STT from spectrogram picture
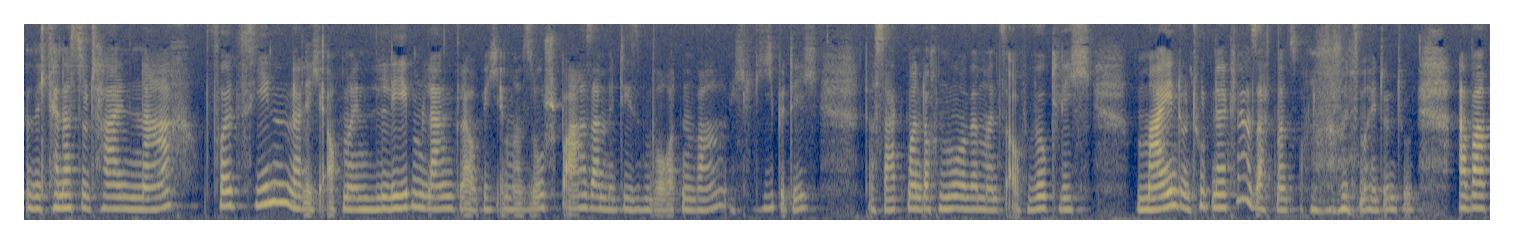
also ich kann das total nachvollziehen, weil ich auch mein Leben lang, glaube ich, immer so sparsam mit diesen Worten war. Ich liebe dich. Das sagt man doch nur, wenn man es auch wirklich meint und tut. Na klar, sagt man es auch nur, wenn man es meint und tut. Aber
